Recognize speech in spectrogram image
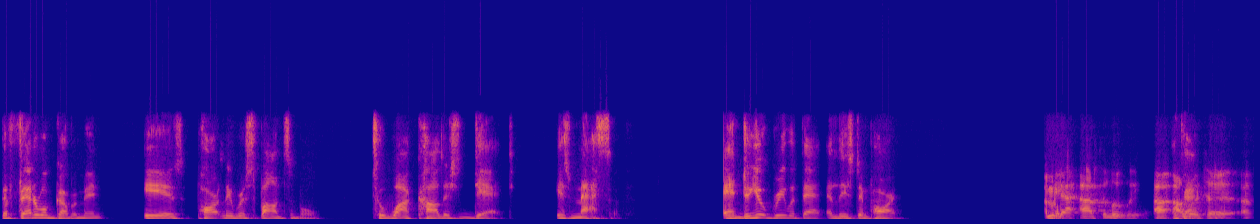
The federal government is partly responsible to why college debt is massive. And do you agree with that, at least in part? I mean, absolutely. I, okay. I went to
